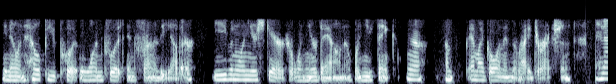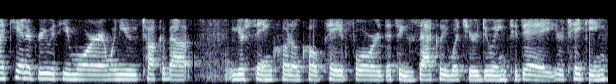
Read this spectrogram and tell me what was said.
you know, and help you put one foot in front of the other, even when you're scared or when you're down or when you think, yeah, am I going in the right direction? And I can't agree with you more. And when you talk about you're saying quote unquote pay it forward, that's exactly what you're doing today. You're taking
